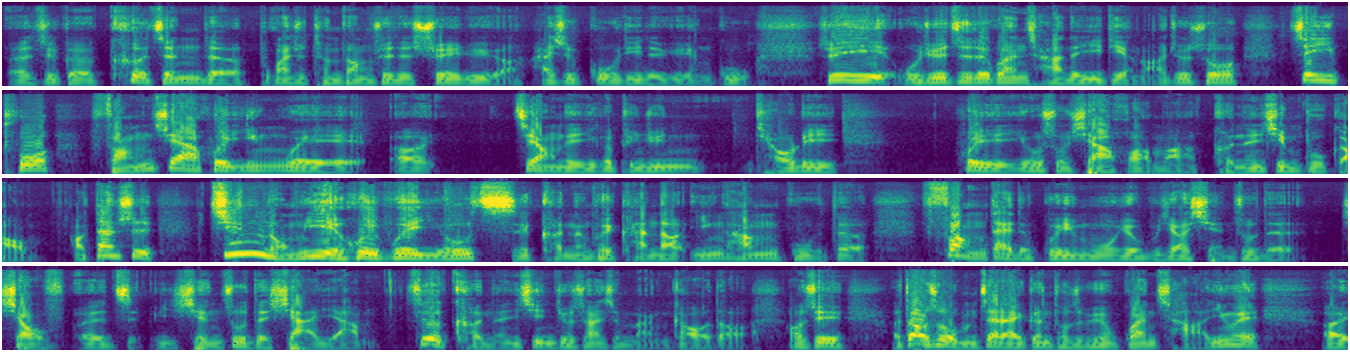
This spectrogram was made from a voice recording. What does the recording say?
呃这个课征的，不管是囤房税的税率啊，还是过低的缘故，所以我觉得值得观察的一点啦，就是说这一波房价会因为呃这样的一个平均条例。会有所下滑吗？可能性不高。好，但是金融业会不会由此可能会看到银行股的放贷的规模有比较显著的小呃显著的下压？这个可能性就算是蛮高的哦。好，所以呃到时候我们再来跟投资朋友观察，因为呃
